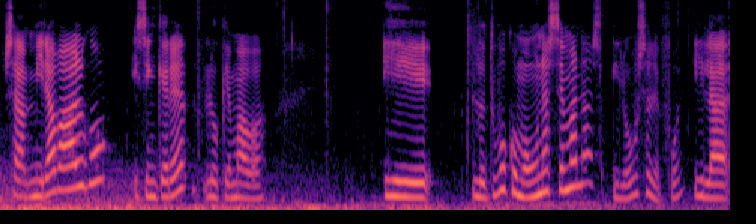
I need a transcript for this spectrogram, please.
O sea, miraba algo y sin querer lo quemaba. Y lo tuvo como unas semanas y luego se le fue. Y la,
